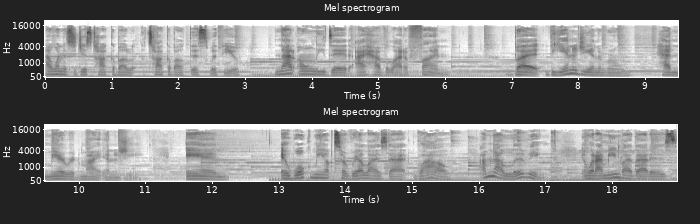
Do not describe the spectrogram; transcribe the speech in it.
I wanted to just talk about talk about this with you. Not only did I have a lot of fun, but the energy in the room had mirrored my energy. And it woke me up to realize that, wow, I'm not living. And what I mean by that is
